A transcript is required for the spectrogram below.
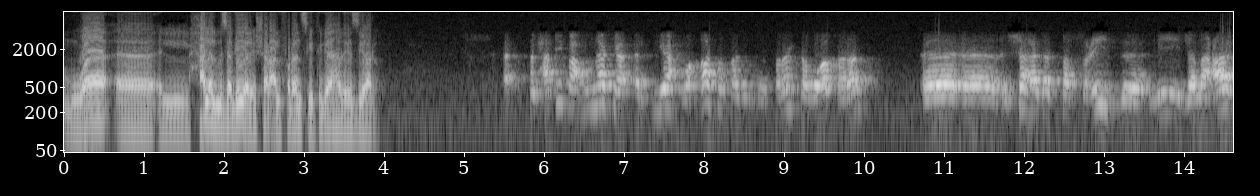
والحالة المزاجية للشارع الفرنسي تجاه هذه الزيارة. في الحقيقة هناك ارتياح وخاصة فرنسا مؤخرا شهدت تصعيد لجماعات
